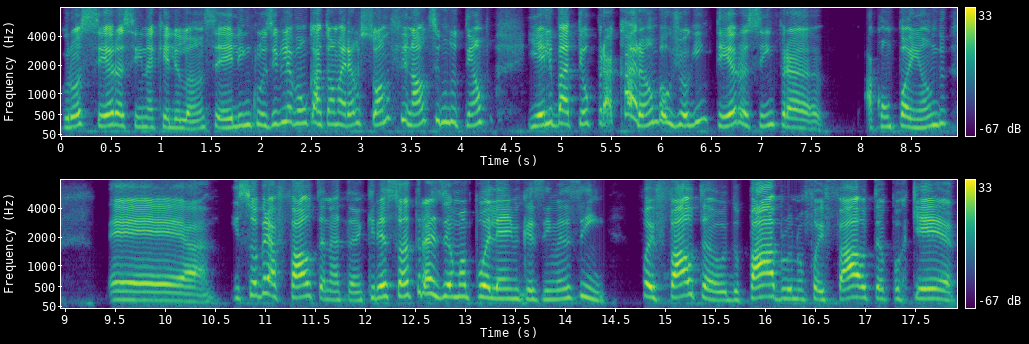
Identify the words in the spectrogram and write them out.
grosseiro assim naquele lance. Ele, inclusive, levou um cartão amarelo só no final do segundo tempo e ele bateu pra caramba o jogo inteiro, assim, para acompanhando. É... E sobre a falta, Natan, queria só trazer uma polêmica, assim, mas assim, foi falta o do Pablo, não foi falta, porque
